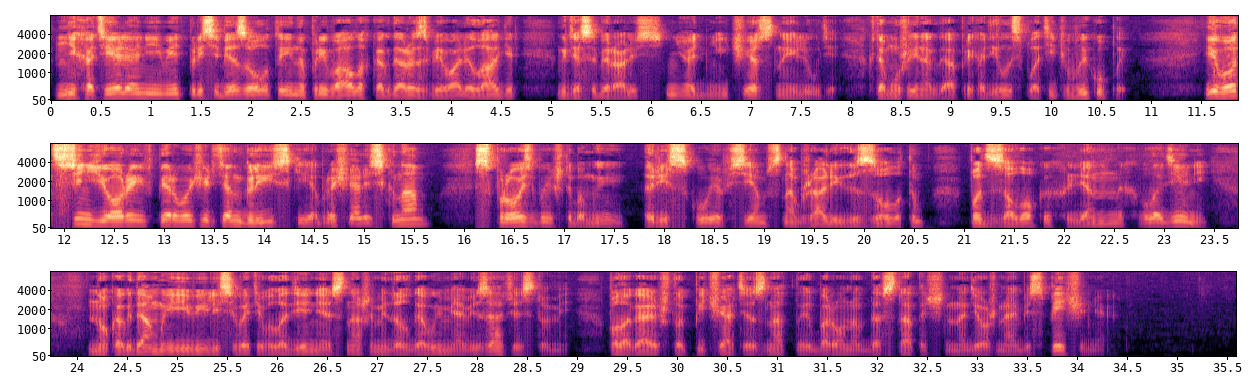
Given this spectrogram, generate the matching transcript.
Не хотели они иметь при себе золото и на привалах, когда разбивали лагерь, где собирались не одни честные люди. К тому же иногда приходилось платить выкупы. И вот сеньоры, в первую очередь английские, обращались к нам с просьбой, чтобы мы рискуя всем, снабжали их золотом под залог их ленных владений. Но когда мы явились в эти владения с нашими долговыми обязательствами, полагаю, что печати знатных баронов достаточно надежное обеспечение —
